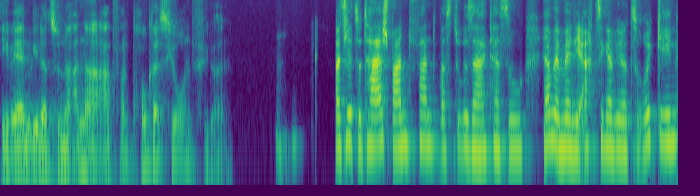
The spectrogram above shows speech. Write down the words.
Die werden wieder zu einer anderen Art von Progression führen. Mhm. Was ich jetzt total spannend fand, was du gesagt hast, so, ja, wenn wir in die 80er wieder zurückgehen,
